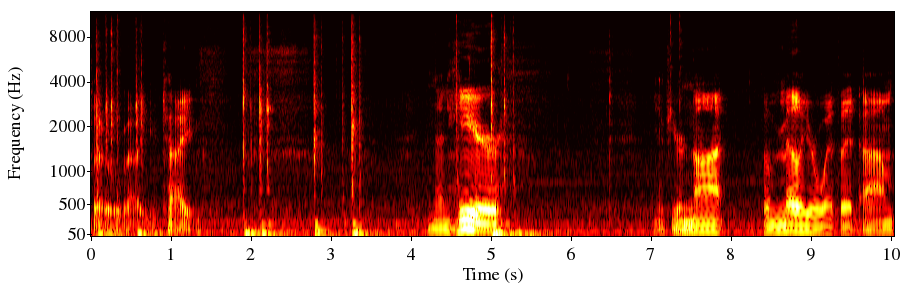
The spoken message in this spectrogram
so value type. And then here, if you're not familiar with it. Um,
